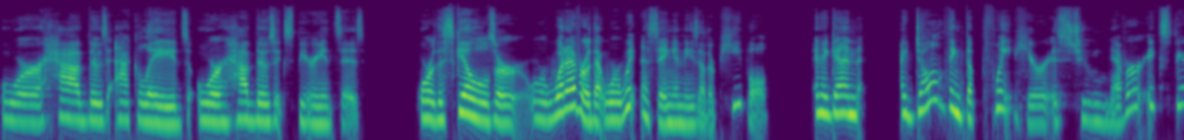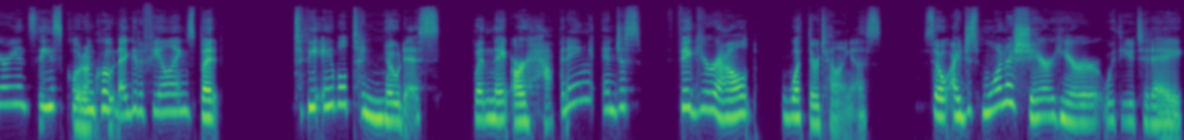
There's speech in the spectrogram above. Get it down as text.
or have those accolades or have those experiences or the skills or or whatever that we're witnessing in these other people. And again, I don't think the point here is to never experience these quote unquote negative feelings, but to be able to notice when they are happening and just figure out what they're telling us. So I just want to share here with you today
